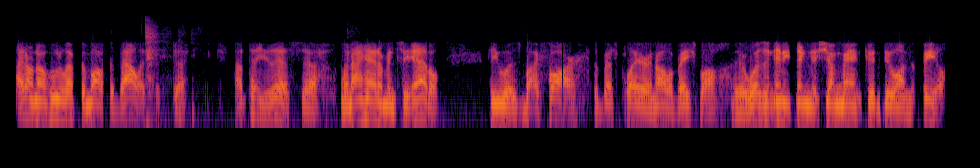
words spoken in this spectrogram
I don't know who left him off the ballot, but uh, I'll tell you this: uh, when I had him in Seattle, he was by far the best player in all of baseball. There wasn't anything this young man couldn't do on the field.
